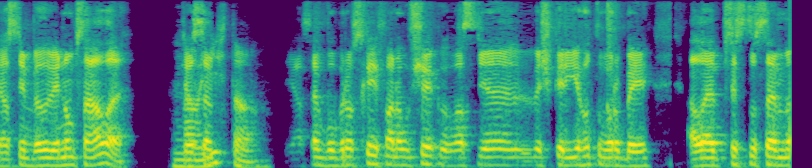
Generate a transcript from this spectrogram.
já jsem byl v jednom sále. No, jsem, vidíš to. Jsem obrovský fanoušek vlastně veškerý jeho tvorby, ale přesto jsem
